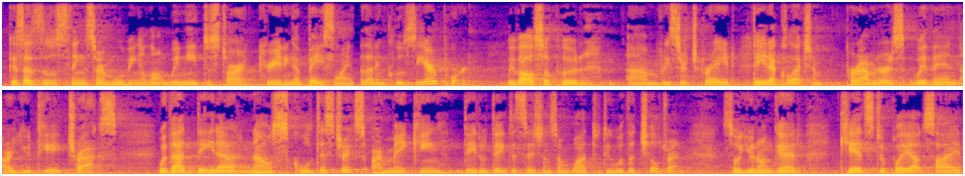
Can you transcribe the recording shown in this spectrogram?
because as those things are moving along, we need to start creating a baseline that includes the airport. We've also put um, research grade data collection parameters within our UTA tracks. With that data, now school districts are making day to day decisions on what to do with the children. So you don't get kids to play outside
